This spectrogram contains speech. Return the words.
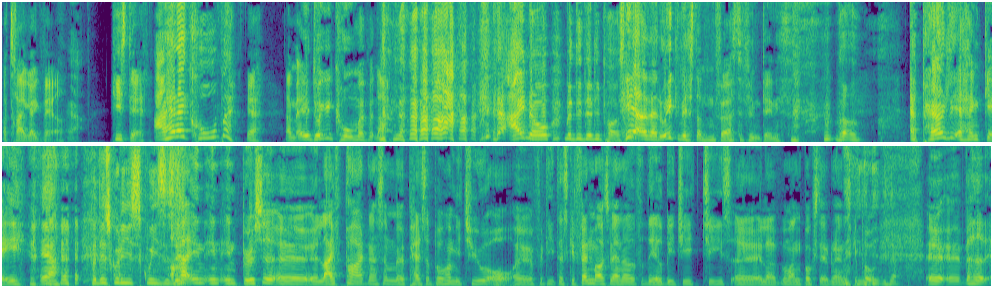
og trækker ikke vejret. Ja. He's dead. Ej, han er i koma. Ja. Jamen, er- du er ikke i koma. Nej. I know, men det er det, de påstår. Her er, hvad du ikke vidste om den første film, Dennis. Hvad? Apparently er han gay. Ja, for det skulle lige squeezes Og har ind. en, en, en bøsse øh, life partner, som øh, passer på ham i 20 år. Øh, fordi der skal fandme også være noget for the LBGT's, øh, eller hvor mange bogstaver du andet skal på. øh, øh, hvad hedder det?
